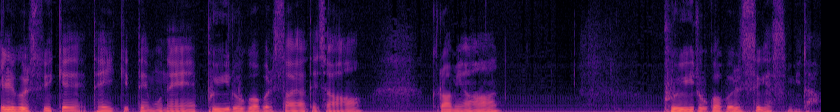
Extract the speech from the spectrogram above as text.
읽을 수 있게 돼 있기 때문에 vlookup을 써야 되죠. 그러면 vlookup을 쓰겠습니다.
